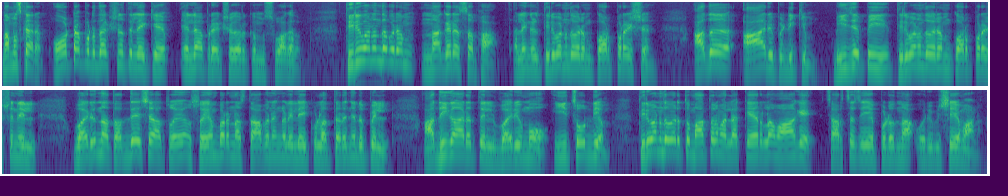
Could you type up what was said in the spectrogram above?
നമസ്കാരം. ഓട്ടപ്രദക്ഷിണത്തിലേക്ക് എല്ലാ പ്രേക്ഷകർക്കും സ്വാഗതം. തിരുവനന്തപുരം നഗരസഭ അല്ലെങ്കിൽ തിരുവനന്തപുരം കോർപ്പറേഷൻ അത് ആര് പിടിക്കും? ബി ജെ പി തിരുവനന്തപുരം കോർപ്പറേഷനിൽ വരുന്ന തദ്ദേശ സ്വയം സ്വയംഭരണ സ്ഥാപനങ്ങളിലേക്കുള്ള തെരഞ്ഞെടുപ്പിൽ അധികാരത്തിൽ വരുമോ? ഈ ചോദ്യം തിരുവനന്തപുരത്ത് മാത്രമല്ല കേരളമാകെ ചർച്ച ചെയ്യപ്പെടുന്ന ഒരു വിഷയമാണ്.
